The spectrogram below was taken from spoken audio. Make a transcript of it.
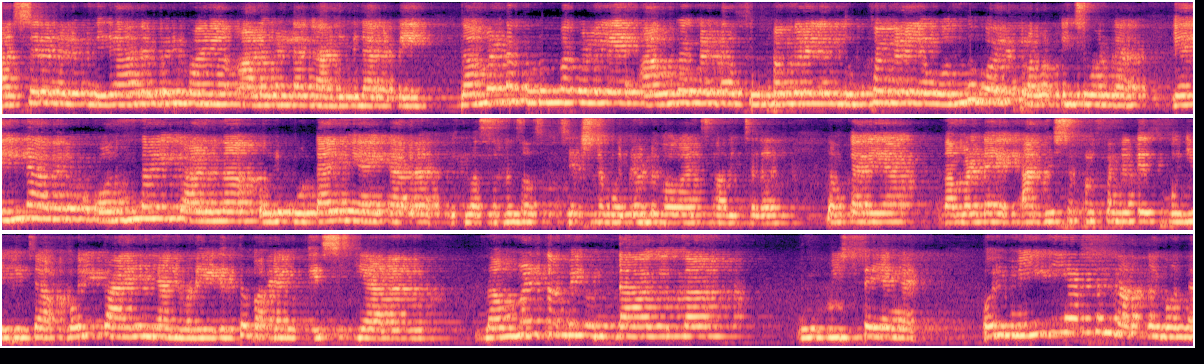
അശ്വരങ്ങളും നിരാലംബരുമായ ആളുകളുടെ കാര്യത്തിലാകട്ടെ നമ്മളുടെ കുടുംബങ്ങളിലെ അംഗങ്ങളുടെ സുഖങ്ങളിലും ദുഃഖങ്ങളിലും ഒന്നുപോലെ പ്രവർത്തിച്ചുകൊണ്ട് എല്ലാവരും ഒന്നായി കാണുന്ന ഒരു കൂട്ടായ്മയായിട്ടാണ് റെസിഡൻസ് അസോസിയേഷന് മുന്നോട്ട് പോകാൻ സാധിച്ചത്. നമുക്കറിയാം നമ്മളുടെ അധ്യക്ഷ പ്രസംഗത്തെ സൂചിപ്പിച്ച ഒരു കാര്യം ഞാൻ ഇവിടെ എടുത്തു പറയാൻ ഉദ്ദേശിക്കുകയാണ്. നമ്മൾ തമ്മിൽ ഉണ്ടാകുന്ന വിഷയങ്ങൾ. ഒരു മീഡിയേഷൻ നടത്തിക്കൊണ്ട്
